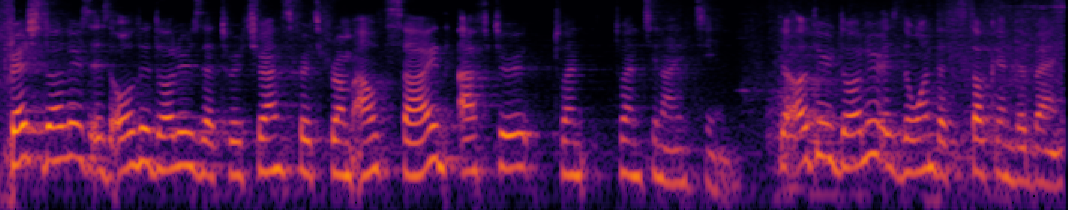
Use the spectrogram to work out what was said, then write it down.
Fresh dollars is all the dollars that were transferred from outside after 2019. The other dollar is the one that's stuck in the bank.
